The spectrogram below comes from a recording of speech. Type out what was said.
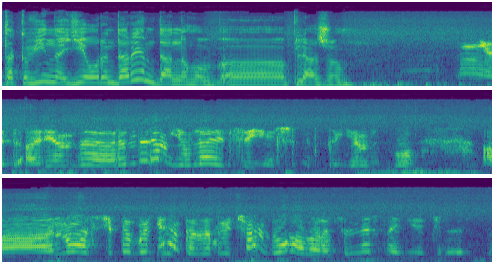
Так він є орендарем даного е, пляжу. Нет, оренда- орендарем является інше підприємство. А, ну, а з ЧП Бабенко заключен договор о совместной деятельности.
